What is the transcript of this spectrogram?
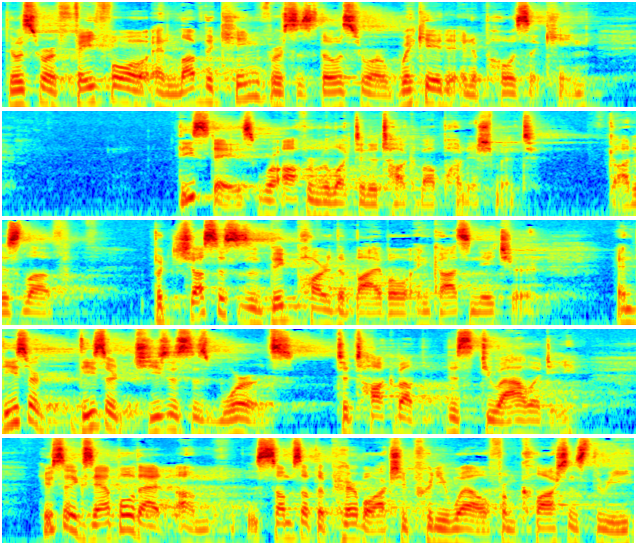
those who are faithful and love the king versus those who are wicked and oppose the king. These days, we're often reluctant to talk about punishment. God is love. But justice is a big part of the Bible and God's nature. And these are, these are Jesus' words to talk about this duality. Here's an example that um, sums up the parable actually pretty well from Colossians 3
